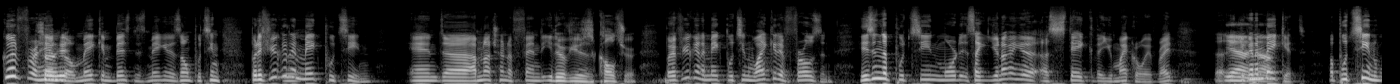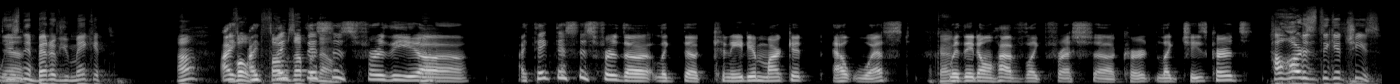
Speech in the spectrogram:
Good for So him he- though, making business, making his own poutine. But if you're gonna make poutine, and uh, I'm not trying to offend either of you as a culture, but if you're gonna make poutine, why get it frozen? Isn't the poutine more? It's like you're not gonna get a, steak that you microwave, right? Uh, Yeah, you're gonna no. make it. A poutine, Yeah. isn't it better if you make it? Huh? I, Vote. I Thumbs think this is for the. Uh, I think this is for the like the Canadian market out west, Okay. where they don't have like fresh uh, curd, like cheese curds. How hard is it to get cheese?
